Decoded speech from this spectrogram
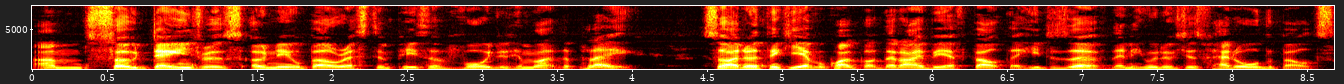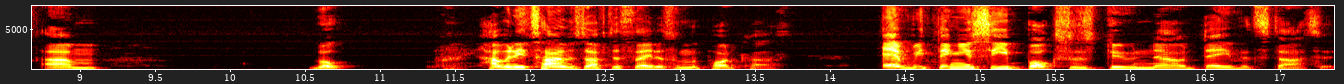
um, so dangerous. O'Neill Bell, rest in peace, avoided him like the plague. So I don't think he ever quite got that IBF belt that he deserved. Then he would have just had all the belts. Um, look, how many times do I have to say this on the podcast? Everything you see boxers do now, David started.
